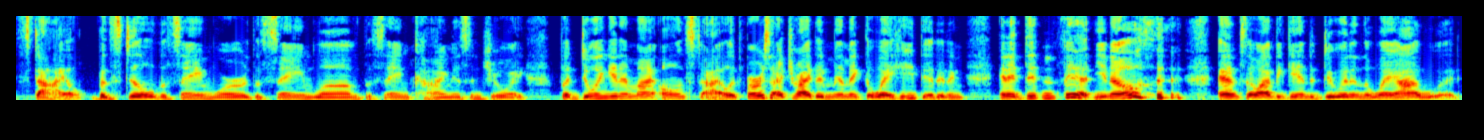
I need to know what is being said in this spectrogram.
style, but still the same word, the same love, the same kindness and joy, but doing it in my own style. At first, I tried to mimic the way he did it, and, and it didn't fit, you know? and so I began to do it in the way I would.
